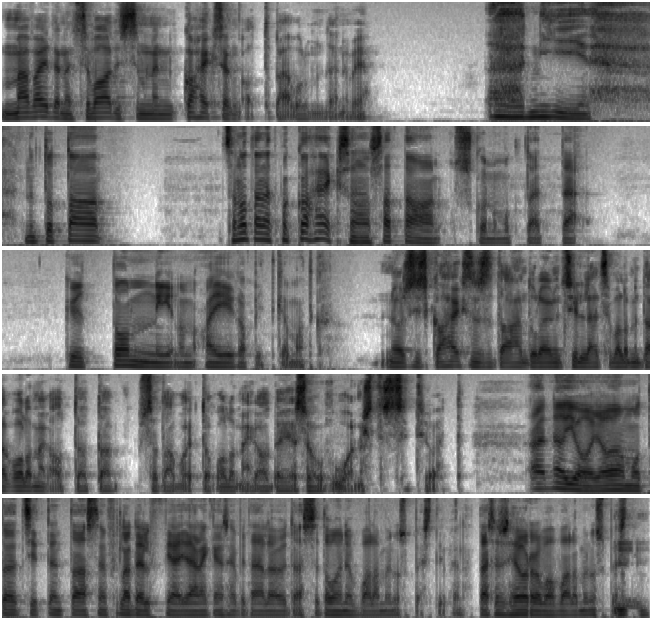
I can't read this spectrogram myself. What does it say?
Mä väitän, että se vaatisi semmoinen kahdeksan kautta päävalmentajana vielä. Äh, niin. No tota, sanotaan, että mä 800 uskon, mutta että kyllä tonniin on aika pitkä matka. No siis 800 tulee nyt sillä, että se valmentaa kolme kautta, ottaa 100 voittoa kolme kautta ja se on huonosti sitten jo. Että. No joo, joo, mutta että sitten taas sen Philadelphia jälkeen se pitää löytää se toinen valmennuspesti vielä, tai se seuraava valmennuspesti. Mm.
